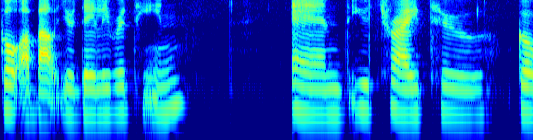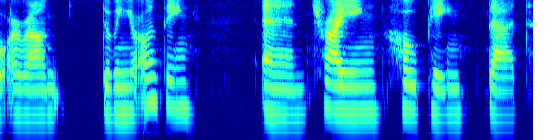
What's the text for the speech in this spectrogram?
go about your daily routine and you try to go around doing your own thing and trying, hoping that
